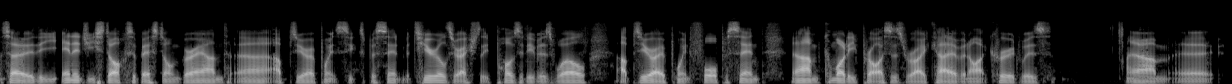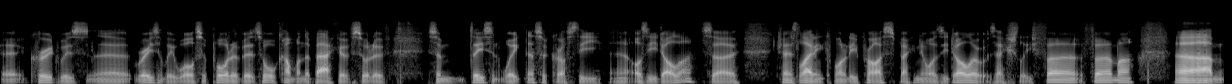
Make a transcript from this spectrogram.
so the energy stocks are best on ground, uh, up 0.6%. Materials are actually positive as well, up 0.4%. Um, commodity prices were okay overnight. Crude was um, uh, uh, crude was uh, reasonably well supported, but it's all come on the back of sort of some decent weakness across the uh, Aussie dollar. So, translating commodity prices back into Aussie dollar, it was actually fir- firmer. Um,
